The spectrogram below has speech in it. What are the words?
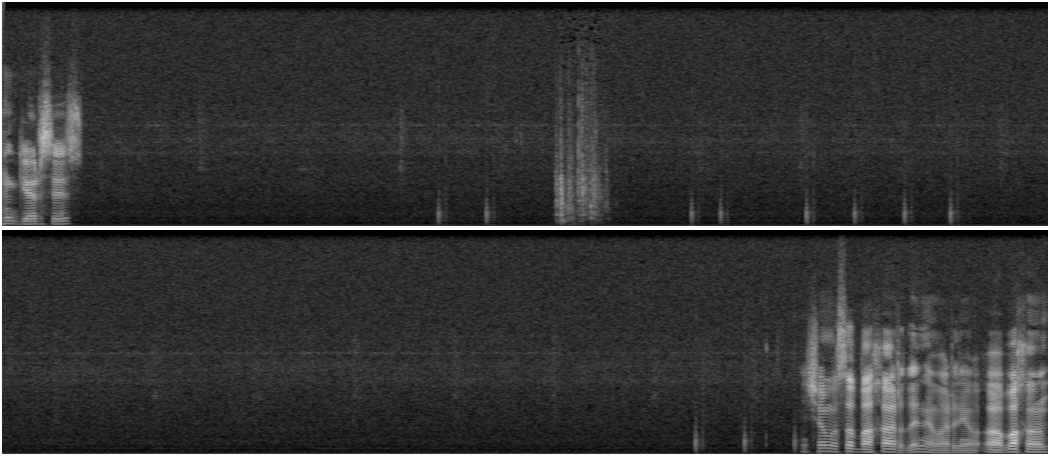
Görürsüz. Heç olmasa baxardı nə var yox. Aa, baxın.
